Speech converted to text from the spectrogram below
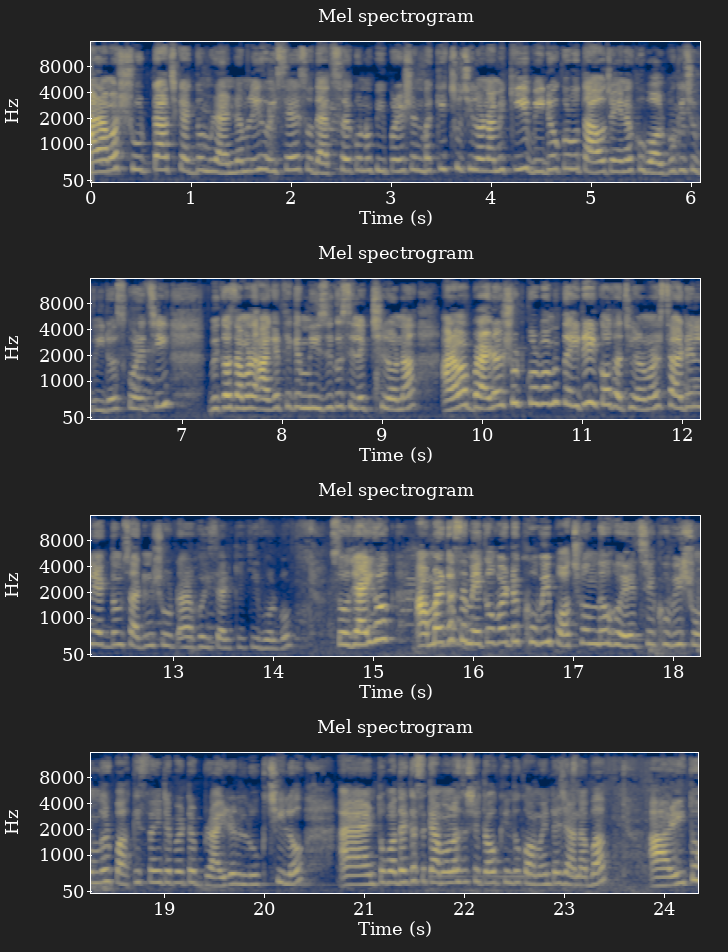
আর আমার শ্যুটটা আজকে একদম র্যান্ডামলি হয়েছে সো দ্যাটস ওয়াই কোনো প্রিপারেশন বা কিছু ছিল না। আমি কি ভিডিও করব তাও জানি না, খুব অল্প কিছু ভিডিওস করেছি বিকজ আমার আগে থেকে মিউজিকও সিলেক্ট ছিল না। আর আমার ব্রাইডাল শ্যুট করব আমি তো এইটাই কথা ছিল আমার সাডেনলি একদম সাডেন শ্যুট আর হয়েছে আর কি কি বলব। সো যাই হোক, আমার কাছে মেকওভারটা খুবই পছন্দ হয়েছে, খুবই সুন্দর পাকিস্তানি টাইপের একটা ব্রাইডাল লুক ছিল। অ্যান্ড তোমাদের কাছে কেমন লাগছে সেটাও কিন্তু কমেন্টে জানাবা। আর এই তো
